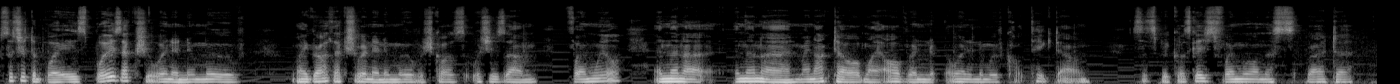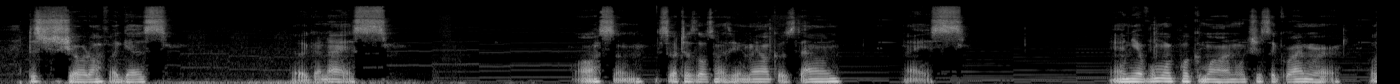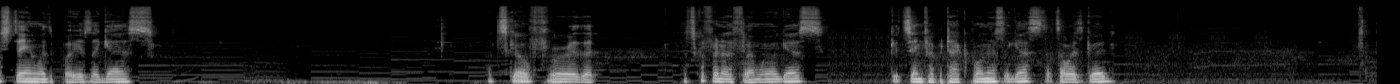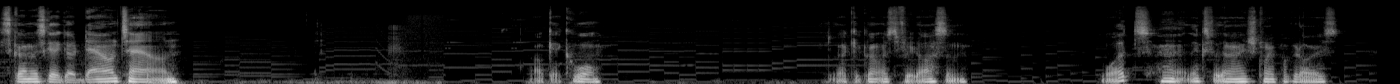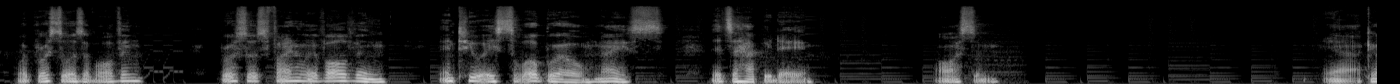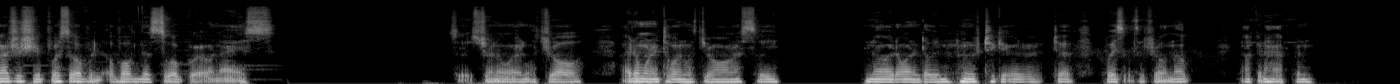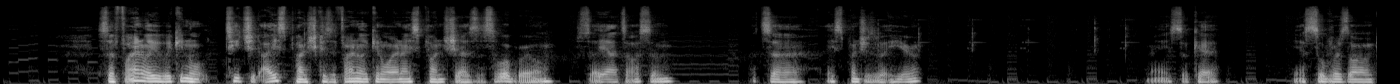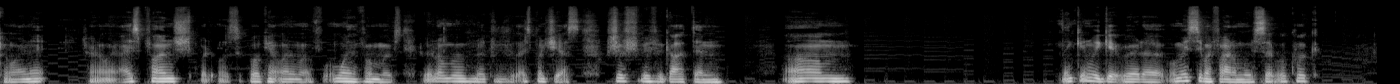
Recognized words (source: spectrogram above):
Switch out to Blaze. Blaze actually learned a new move. My Groth actually learned a new move, which calls, which is um, Flame Wheel, and then uh, and then uh, my Noctowl, my Oliver learned a move called Takedown. So it's because guys Flame Wheel on this right to just show it off, I guess. There we go, nice. Awesome. So it has level 23 mail goes down. Nice. And you have one more Pokemon, which is a Grimer. We'll stay in with Blaze, I guess. Let's go for the Let's go for another flame wheel, I guess. Get same type attack bonus, I guess. That's always good. Skarmory's gonna go downtown. Okay, cool. Rocket Grunt was defeated. Awesome. What? Thanks for the 920 Poké Dollars. What Bristle is evolving? Bristle is finally evolving into a Slowbro. Nice. It's a happy day. Awesome. Yeah, congratulations, first evolved the Slowbro, nice. So it's trying to win withdrawal. I don't want to tell him withdrawal, honestly. No, I don't want to delete move to get rid of to replace it with withdrawal. Nope, not gonna happen. So finally, we can teach it Ice Punch, because it finally can learn Ice Punch as a Slowbro. So yeah, that's awesome. That's uh, Ice Punch is right here. Nice, okay. Yeah, Silver's one can win it. Trying to win Ice Punch, but was well can't win move more than four moves. Do not move no Ice Punch, yes. Which should be forgotten. Um thinking we get rid of let me see my final move set real quick.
